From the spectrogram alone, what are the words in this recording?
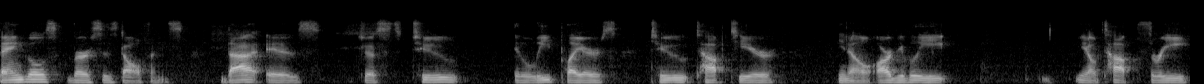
Bengals versus Dolphins. That is just two elite players, two top tier, you know, arguably, you know, top three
